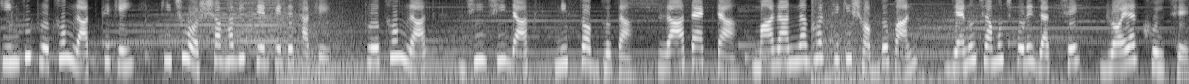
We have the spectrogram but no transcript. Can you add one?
কিন্তু প্রথম রাত থেকেই কিছু অস্বাভাবিক টের পেতে থাকে। প্রথম রাত, ঝি ঝি ডাক, নিস্তব্ধতা। রাত একটা, মা রান্নাঘর থেকে শব্দ পান যেন চামচ পড়ে যাচ্ছে, ড্রয়ার খুলছে।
